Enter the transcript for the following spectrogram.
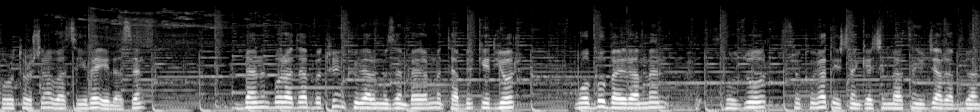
kurtuluşuna vesile eylesin. Ben burada bütün köylerimizin bayramını tebrik ediyor. Ve bu bayramın hu- huzur, sükunet içinden geçilmesini Yüce Rabbimden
